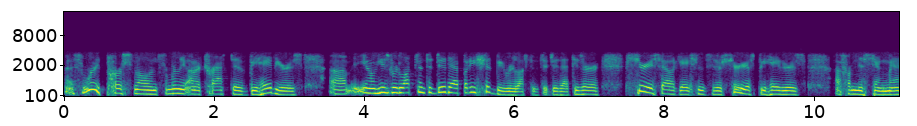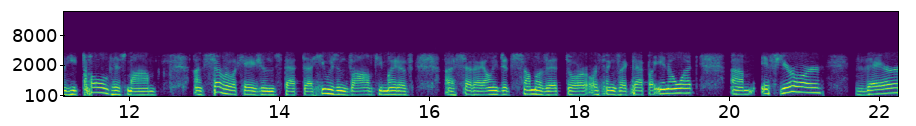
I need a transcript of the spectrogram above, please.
uh, some really personal and some really unattractive behaviors, um, you know, he's reluctant to do that, but he should be reluctant to do that. These are serious allegations. These are serious behaviors uh, from this young man. He told his mom on several occasions that uh, he was involved. He might have uh, said, "I only did some of it," or or things like that. But you know what? Um, if you're there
